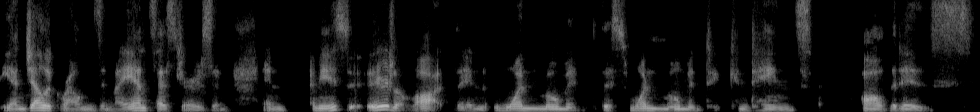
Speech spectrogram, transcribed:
the angelic realms and my ancestors and and i mean there's a lot in one moment. This one moment contains all that is.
